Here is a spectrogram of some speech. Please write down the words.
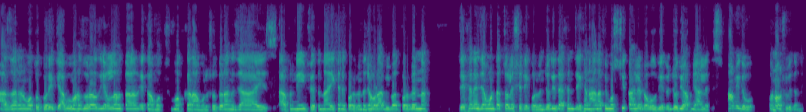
আজানের মতো করে এটি আবু মাহজুর রাজি আল্লাহ তালার একামত মক্কার আমল। সুতরাং জায়েজ। আপনি ফেতনা এখানে করবেন না ঝগড়া বিবাদ করবেন না। যেখানে যেমনটা চলে সেটাই করবেন। যদি দেখেন যে এখানে হানাফি মসজিদ তাহলে ডবল দিয়ে দেবেন যদি আপনি আহলে আমি দেবো কোনো অসুবিধা নেই।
